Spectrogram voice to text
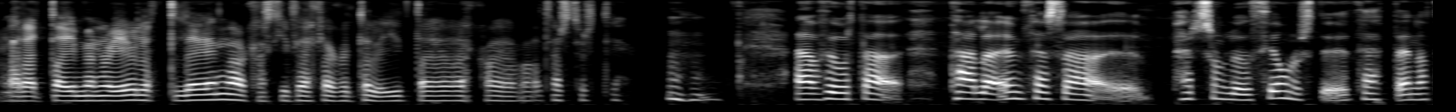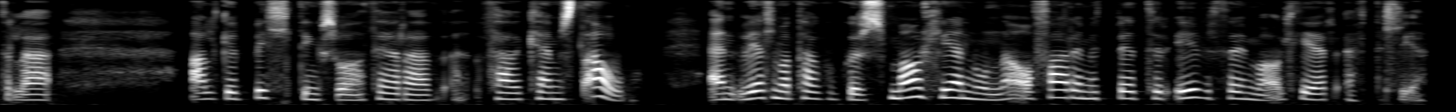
reddaði ég mér nú yfirleitt leiðina kannski fekk ég eitthvað til að íta eða eitthvað ef það þurfti. Ef þú ert að tala um þessa eh, persónlegu þjónustu, þetta er náttúrulega algjör bylting svo þegar að það kemst á. En við ætlum að taka okkur smá hlýja núna og fara einmitt betur yfir þau mál hér eftir hlýja.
